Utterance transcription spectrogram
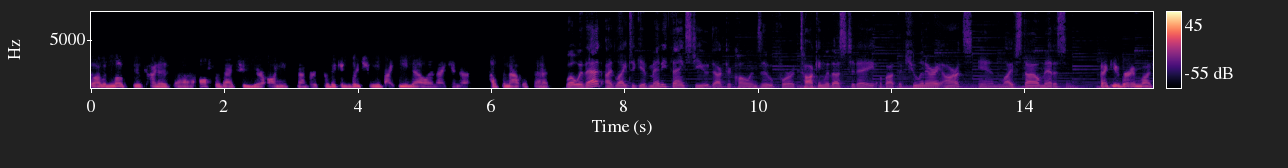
So I would love to kind of uh, offer that to your audience members so they can reach me by email and I can uh, help them out with that. Well, with that, I'd like to give many thanks to you, Dr. Colin Zhu, for talking with us today about the culinary arts and lifestyle medicine. Thank you very much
